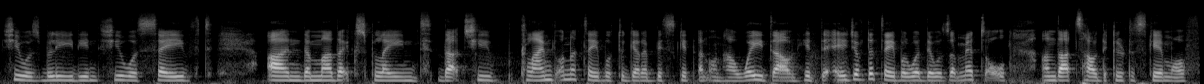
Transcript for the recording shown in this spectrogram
She was bleeding. She was saved, and the mother explained that she climbed on a table to get a biscuit, and on her way down, hit the edge of the table where there was a metal, and that's how the clitoris came off.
